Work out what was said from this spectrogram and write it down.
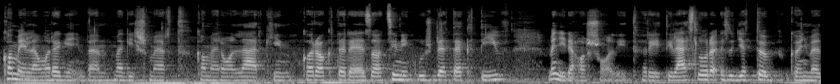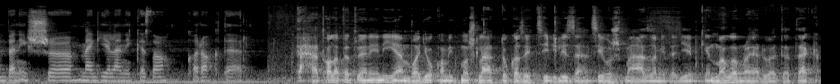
Kaméleon regényben megismert Cameron Larkin karaktere, ez a cinikus detektív, mennyire hasonlít Réti Lászlóra? Ez ugye több könyvedben is megjelenik ez a karakter. Hát alapvetően én ilyen vagyok, amit most láttok, az egy civilizációs máz, amit egyébként magamra erőltetek.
